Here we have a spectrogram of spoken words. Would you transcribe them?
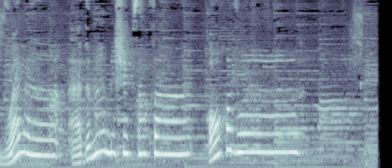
？Voilà, à demain mes chers enfants. Au revoir.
